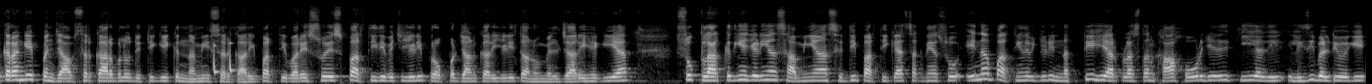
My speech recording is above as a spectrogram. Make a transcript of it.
ਕਰਾਂਗੇ, ਪੰਜਾਬ ਸਰਕਾਰ ਵੱਲੋਂ ਦਿੱਤੀ ਗਈ ਇੱਕ ਨਵੀਂ ਸਰਕਾਰੀ ਭਰਤੀ ਬਾਰੇ। ਸੋ ਇਸ ਭਰਤੀ ਦੇ ਵਿੱਚ ਜਿਹੜੀ ਪ੍ਰੋਪਰ ਜਾਣਕਾਰੀ ਜਿਹੜੀ ਤੁਹਾਨੂੰ ਮਿਲ ਜਾ ਰਹੀ ਹੈਗੀ ਆ। ਸੋ ਕਲਰਕ ਦੀਆਂ ਜਿਹੜੀਆਂ ਸਾਮੀਆਂ ਸਿੱਧੀ ਭਰਤੀ ਕਹਿ ਸਕਦੇ ਆ। ਸੋ ਇਹਨਾਂ ਭਰਤੀਆਂ ਦੇ ਵਿੱਚ ਜਿਹੜੀ 29000 ਪਲੱਸ ਤਨਖਾਹ, ਹੋਰ ਜਿਹੜੀ ਕੀ ਐਲੀਜੀਬਿਲਟੀ ਹੋਏਗੀ।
